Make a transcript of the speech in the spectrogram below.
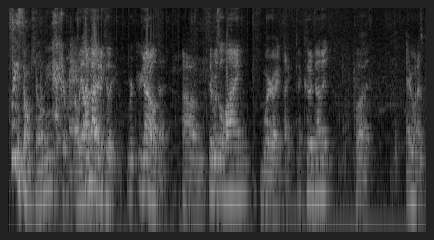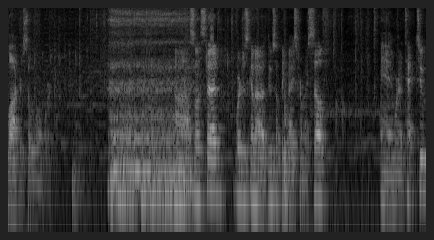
Please don't kill me. Are we all I'm not dead? gonna kill you. We're, you're not all dead. Um, there was a line where I, I, I could have done it, but everyone has blockers, so it won't work. Uh, so instead, we're just gonna do something nice for myself, and we're gonna tap two,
